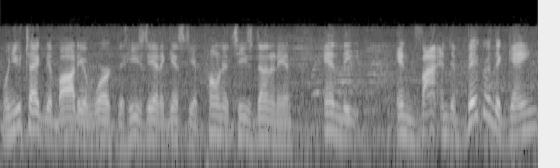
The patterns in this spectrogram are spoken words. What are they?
when you take the body of work that he's did against the opponents he's done it in, and the envi- and the bigger the game,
